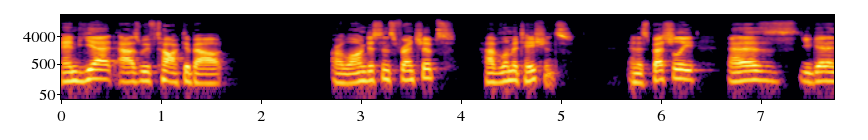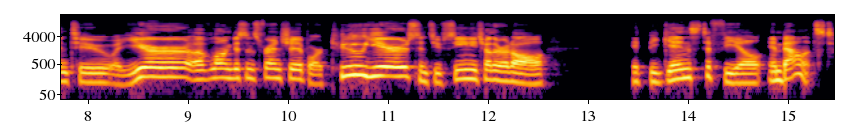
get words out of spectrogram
And yet, as we've talked about, our long distance friendships have limitations. And especially as you get into a year of long distance friendship or two years since you've seen each other at all, it begins to feel imbalanced.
